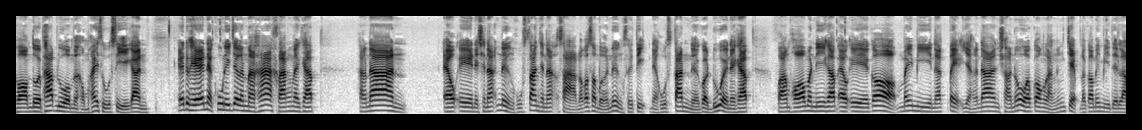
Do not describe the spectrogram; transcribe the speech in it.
ทอมโดยภาพรวมเนี่ยผมให้สูสีกันเอทูเฮเนี่ยคู่นี้เจอกันมา 5 ครั้งนะครับ ทางด้าน LA เนี่ยชนะ1ฮุสตันชนะ 3 แล้วก็เสมอ 1 สถิติเนี่ยฮุสตันเหนือกว่าด้วยนะครับความพร้อมวันนี้ครับ LA ก็ไม่มีนักเตะอย่างทางด้านชาโน่ครับกองหลังยังเจ็บ แล้วก็ไม่มีเดลา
